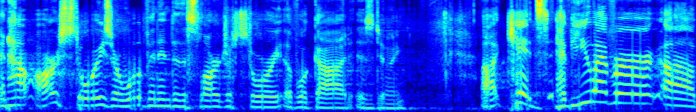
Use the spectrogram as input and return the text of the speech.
and how our stories are woven into this larger story of what God is doing. Uh, kids, have you ever, uh,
